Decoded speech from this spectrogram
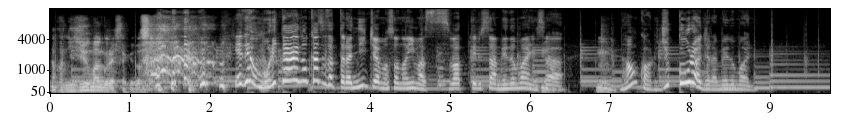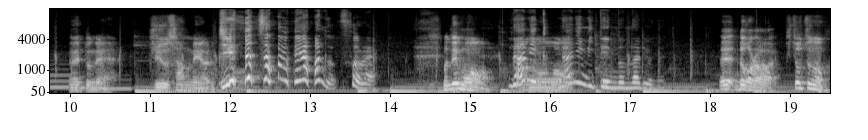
なんか20万ぐらいしたけど いやでもモニターの数だったら兄ちゃんもその今座ってるさ目の前にさ、うん。なんかある？10個ぐらいあるんじゃない？目の前に。えっとね13面あるけ13ど、あんの？それまあ、でも何、あのー何見てんのになるよね。えだから一つの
